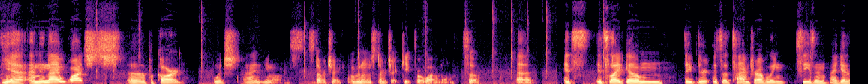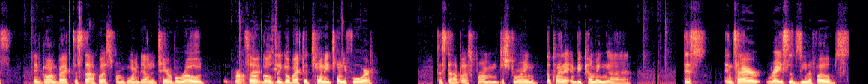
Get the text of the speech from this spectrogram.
yeah, and then I watched uh, Picard, which I you know Star Trek. I've been on a Star Trek kick for a while now, so uh, it's it's like um they they're it's a time traveling season, I guess. They've gone back to stop us from going down a terrible road. So it goes they go back to 2024 to stop us from destroying the planet and becoming uh, this entire race of xenophobes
